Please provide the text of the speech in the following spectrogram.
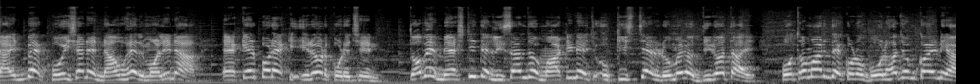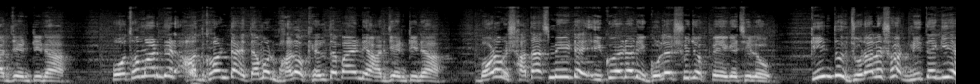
রাইট ব্যাক পজিশনে নাউহেল মলিনা একের পর এক ইরর করেছেন। তবে ম্যাচটিতে লিসান্দ্রো মার্টিনেজ ও ক্রিশ্চিয়ান রোমেরো দৃঢ়তায় প্রথমার্ধে কোনো গোল হজম করেনি আর্জেন্টিনা। প্রথমার্ধের আধ ঘন্টায় তেমন ভালো খেলতে পারেনি আর্জেন্টিনা। বরং সাতাশ মিনিটে ইকুয়েডরই গোলের সুযোগ পেয়ে গেছিল। কিন্তু জোরালো শট নিতে গিয়ে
